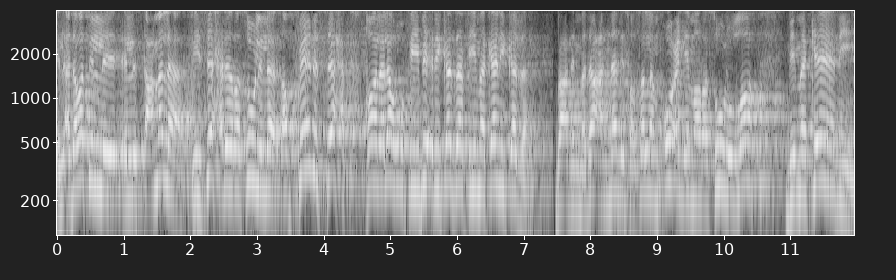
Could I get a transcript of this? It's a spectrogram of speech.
الأدوات اللي, اللي استعملها في سحر رسول الله. طب فين السحر؟ قال له في بئر كذا في مكان كذا. بعد ما دعا النبي صلى الله عليه وسلم أعلم رسول الله بمكان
